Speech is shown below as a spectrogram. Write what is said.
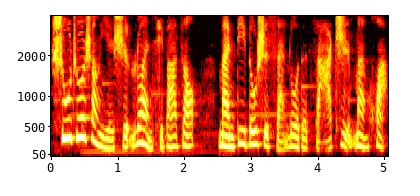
书桌上也是乱七八糟，满地都是散落的杂志、漫画，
